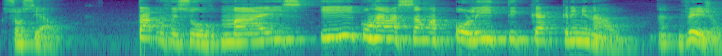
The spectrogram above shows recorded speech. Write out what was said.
social. Tá, professor, mas e com relação à política criminal? Né? Vejam,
